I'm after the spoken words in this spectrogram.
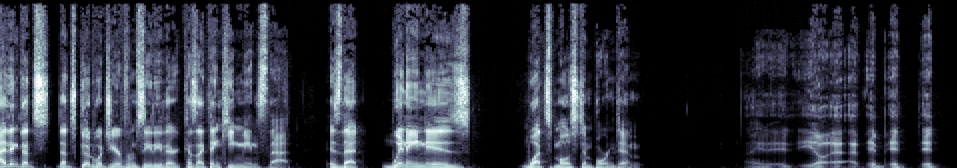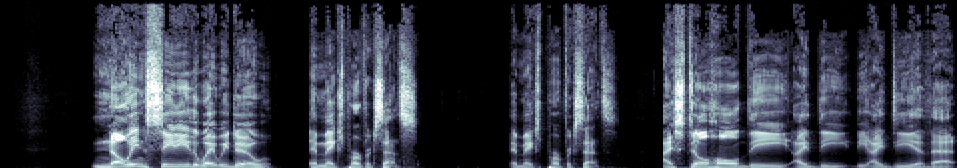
I think that's that's good what you hear from CeeDee there because I think he means that is that winning is what's most important to him. It- you know, it, it it knowing CeeDee the way we do, it makes perfect sense. It makes perfect sense. I still hold the I, the the idea that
